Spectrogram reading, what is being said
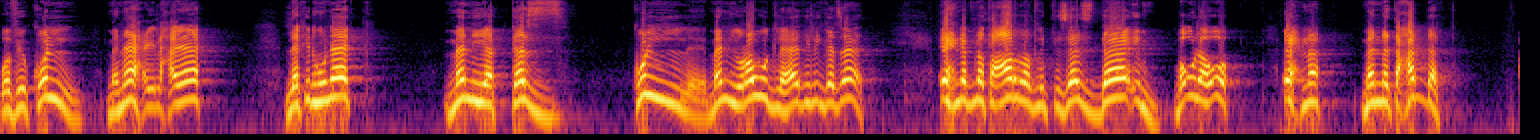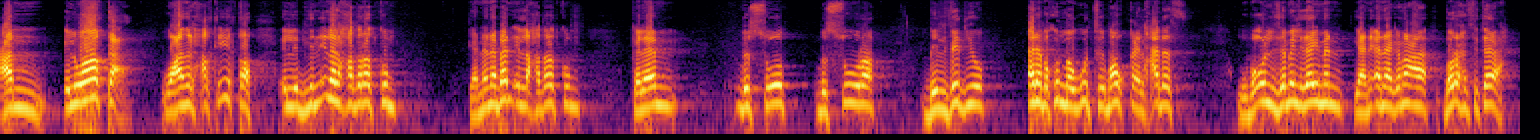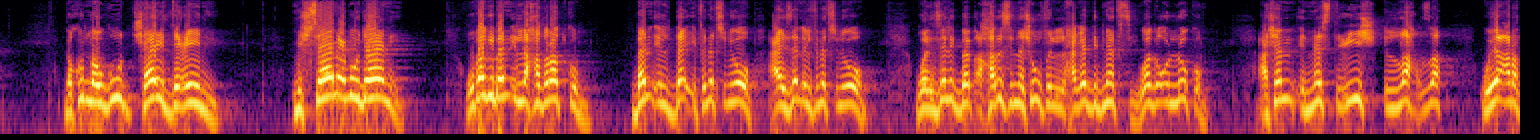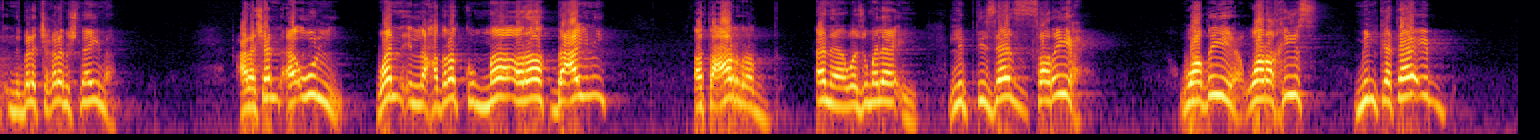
وفي كل مناحي الحياة لكن هناك من يبتز كل من يروج لهذه الإنجازات. إحنا بنتعرض لابتزاز دائم. بقول اهو إحنا من نتحدث عن الواقع وعن الحقيقة اللي بننقلها لحضراتكم. يعني أنا بنقل لحضراتكم كلام بالصوت بالصورة بالفيديو. أنا بكون موجود في موقع الحدث وبقول لزمايلي دايما يعني أنا يا جماعة بروح افتتاح. بكون موجود شايف بعيني مش سامع بوداني. وباجي بنقل لحضراتكم بنقل في نفس اليوم عايز أنقل في نفس اليوم. ولذلك ببقى حريص ان أشوف الحاجات دي بنفسي وأجي أقول لكم عشان الناس تعيش اللحظة ويعرف إن البلد شغالة مش نايمة. علشان أقول وانقل لحضراتكم ما أراه بعيني أتعرض أنا وزملائي لابتزاز صريح وضيع ورخيص من كتائب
